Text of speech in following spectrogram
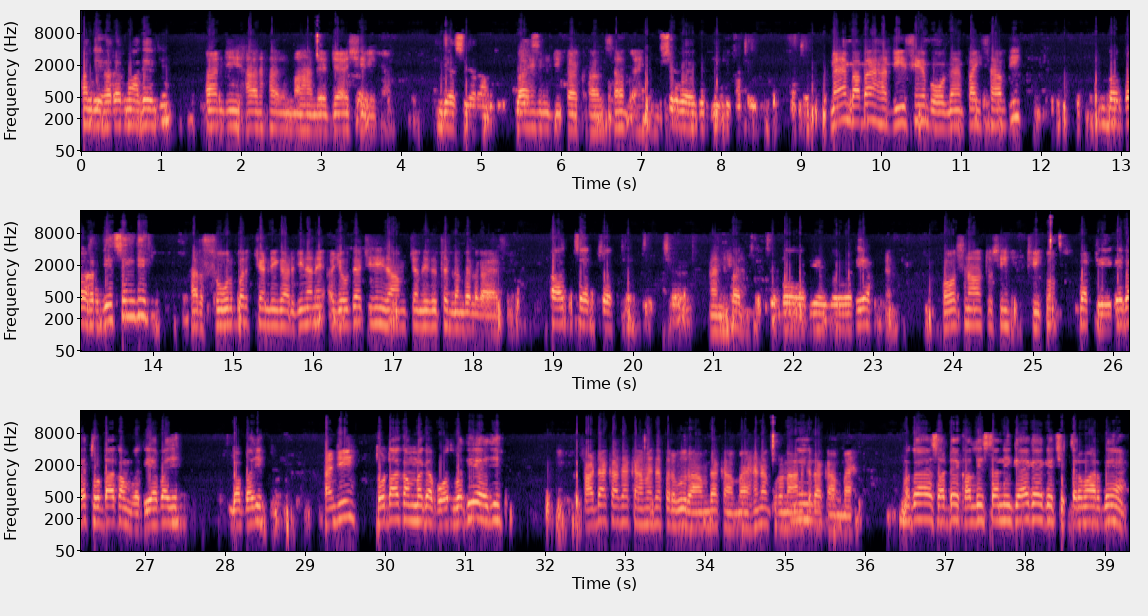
ਹਾਂਜੀ ਹਰ ਹਰ ਮਹਾਦੇਵ ਜੀ। ਹਾਂਜੀ ਹਰ ਹਰ ਮਹਾਦੇਵ ਜੈ ਸ਼੍ਰੀ ਰਾਮ। ਜੈ ਸ਼੍ਰੀ ਰਾਮ। ਵਾਹਿਗੁਰੂ ਜੀ ਕਾ ਖਾਲਸਾ ਵਾਹਿਗੁਰੂ ਸ਼੍ਰੀ ਵਾਹਿਗੁਰੂ ਜੀ ਕੀ ਫਤਿਹ। ਮੈਂ ਬਾਬਾ ਹਰਜੀਤ ਸਿੰਘ ਬੋਲਦਾ ਭਾਈ ਸਾਹਿਬ ਜੀ। ਬਾਬਾ ਹਰਜੀਤ ਸਿੰਘ ਜੀ। ਰਸੂਲਪੁਰ ਚੰਡੀਗੜ੍ਹ ਜਿਨ੍ਹਾਂ ਨੇ ਅਯੋਧਿਆ ਚ ਸ਼੍ਰੀ ਰਾਮਚੰਦਰ ਦੇ ਉੱਤੇ ਲੰਗਰ ਲਗਾਇਆ ਸੀ। ਅੱਛਾ ਅੱਛਾ ਅੱਛਾ ਅੱਛਾ, ਅੱਛਾ। ਹਾਂਜੀ। ਅੱਛਾ ਅੱਛਾ ਬਹੁਤ ਵਧੀਆ ਜੀ, ਬਹੁਤ ਵਧੀਆ। ਹੋਰ ਸੁਣਾਓ ਤੁਸੀਂ ਠੀਕ ਹੋ? ਬਸ ਠੀਕ ਹੈ ਬਸ ਤੁਹਾਡਾ ਕੰਮ ਵਧੀਆ ਭਾਜੀ। ਬਾਬਾ ਜੀ। ਹਾਂਜੀ। ਤੁਹਾਡਾ ਕੰਮ ਮੈਂ ਕਿਹਾ ਬਹੁਤ ਵਧੀਆ ਹੈ ਜੀ। ਸਾਡਾ ਕਾਹਦਾ ਕੰਮ ਹੈ? ਤਾਂ ਪ੍ਰਭੂ ਰਾਮ ਦਾ ਕੰਮ ਹੈ ਹੈ ਨਾ ਗੁਰੂ ਨਾਨਕ ਦਾ ਕੰਮ ਹੈ। ਮੈਂ ਕਿਹਾ ਸਾਡੇ ਖਾਲਿਸਤਾਨੀ ਕਹਿ ਕਹਿ ਕੇ ਛਿੱਤਰ ਮਾਰਦੇ ਆ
